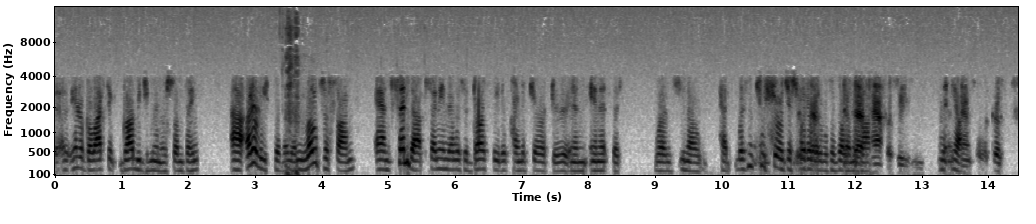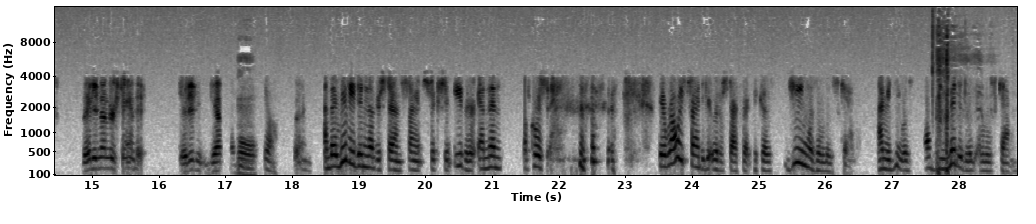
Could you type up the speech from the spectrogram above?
uh, intergalactic garbage men or something, uh, utterly silly and loads of fun. And send ups. I mean, there was a Darth Vader kind of character in in it that was, you know, had wasn't too sure just whether it, it was a villain or not. half a season. Yeah, cancel it because they didn't understand it. They didn't get the whole yeah. thing, and they really didn't understand science fiction either. And then, of course, they were always trying to get rid of Star Trek because Gene was a loose cannon. I mean, he was admittedly a loose cannon.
